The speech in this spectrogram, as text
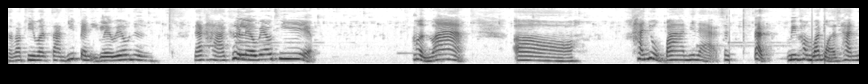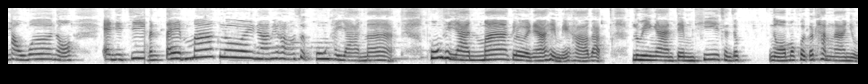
สำหรับทีมวันจันทร์ที่เป็นอีกเลเวลหนึ่งนะคะ คือเลเวลที่ เหมือนว่าเอ่อ ฉันอยู่บ้านนี่แหละฉันแต่มีความว่าหัวฉันเวอร์เนาะ energy มันเต็มมากเลยนะ มีความรู้สึกพุ่งทะยานมาก พุ่งทะยานมากเลยนะ เห็นไหมคะ แบบลุยงานเต็มที่ฉันจะ เนาะบางคนก็ทำงานอยู่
